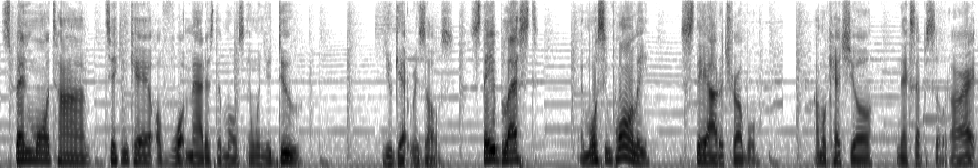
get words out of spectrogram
spend more time taking care of what matters the most. And when you do, you get results. Stay blessed. And most importantly, stay out of trouble. I'm going to catch y'all next episode. All right.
